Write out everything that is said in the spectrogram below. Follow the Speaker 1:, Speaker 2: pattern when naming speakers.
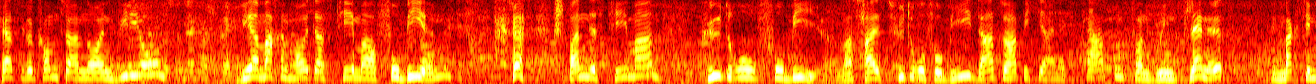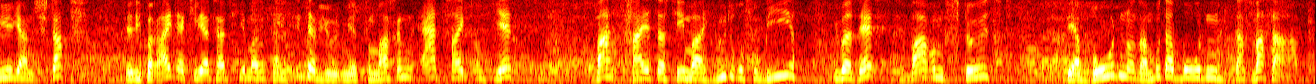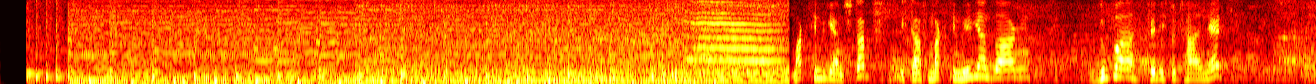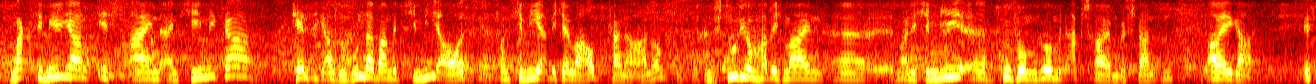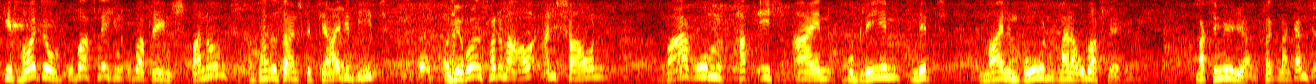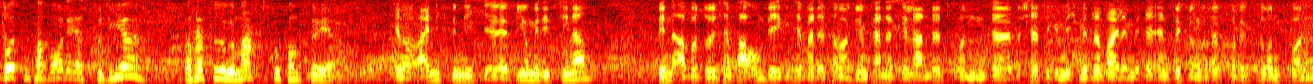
Speaker 1: Herzlich willkommen zu einem neuen Video. Wir machen heute das Thema Phobien. Spannendes Thema. Hydrophobie. Was heißt Hydrophobie? Dazu habe ich hier einen Experten von Green Planet, den Maximilian Stapf, der sich bereit erklärt hat, hier mal ein kleines Interview mit mir zu machen. Er zeigt uns jetzt, was heißt das Thema Hydrophobie? Übersetzt, warum stößt der Boden, unser Mutterboden, das Wasser ab? Maximilian Stapf. Ich darf Maximilian sagen. Super, finde ich total nett. Maximilian ist ein, ein Chemiker, kennt sich also wunderbar mit Chemie aus. Von Chemie habe ich ja überhaupt keine Ahnung. Im Studium habe ich mein, äh, meine Chemieprüfung nur mit Abschreiben bestanden. Aber egal. Es geht heute um Oberflächen, Oberflächenspannung und das ist sein Spezialgebiet. Und wir wollen uns heute mal anschauen, warum habe ich ein Problem mit meinem Boden, meiner Oberfläche. Maximilian, vielleicht mal ganz kurz ein paar Worte erst zu dir. Was hast du so gemacht? Wo kommst du her?
Speaker 2: Genau, eigentlich bin ich äh, Biomediziner, bin aber durch ein paar Umwege hier bei der Firma Green Planet gelandet und äh, beschäftige mich mittlerweile mit der Entwicklung und der Produktion von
